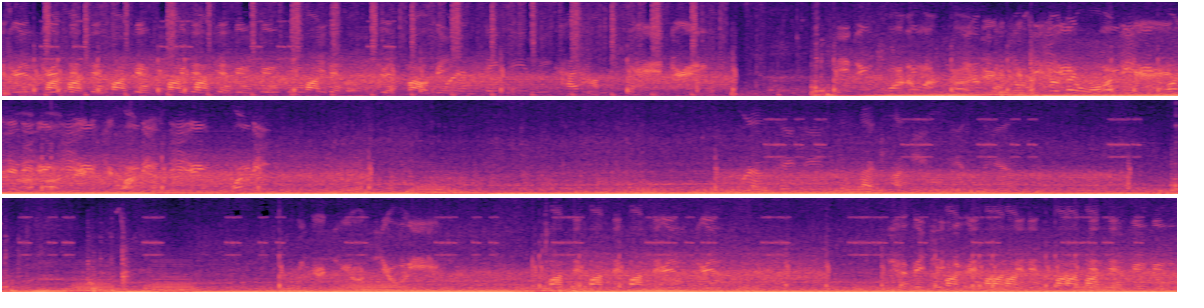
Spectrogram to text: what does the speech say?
线军发发现发现发现军军发现军发。飞机离开航线。敌军活动了，敌军就在我们地区，发现敌军敌军完毕，敌军完毕。八千八千八千军军，全面清军八千八千八千军军。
